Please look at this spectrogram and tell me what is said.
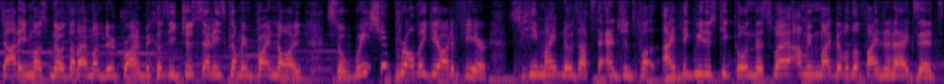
Daddy must know that I'm underground because he just said he's coming right now. So we should probably get out of here. So he might know that's the entrance, but I think we just keep going this way and we might be able to find an exit.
